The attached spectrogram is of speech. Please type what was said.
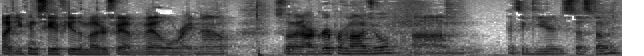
but you can see a few of the motors we have available right now. So in our gripper module, um, it's a geared system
